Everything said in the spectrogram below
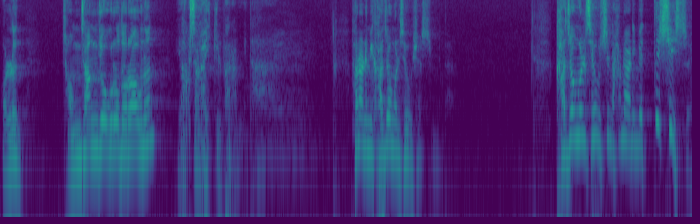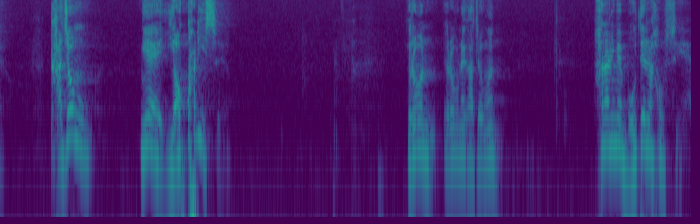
얼른 정상적으로 돌아오는 역사가 있길 바랍니다. 하나님이 가정을 세우셨습니다. 가정을 세우신 하나님의 뜻이 있어요. 가정의 역할이 있어요. 여러분, 여러분의 가정은 하나님의 모델 하우스예요.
